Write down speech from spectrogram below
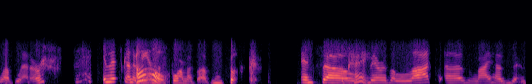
love letter, and it's going to be in Oh. the form of a book." And so Okay. there is a lot of my husband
